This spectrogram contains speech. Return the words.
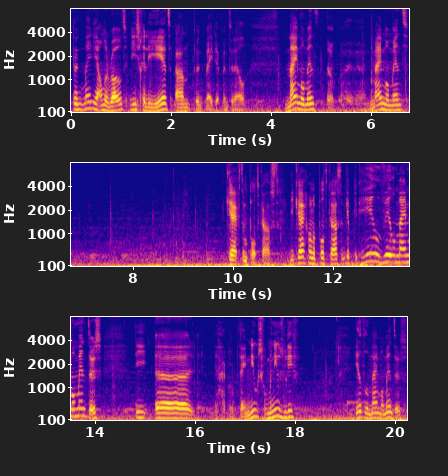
Punk Media on the Road. Die is gelieerd aan punkmedia.nl. Mijn moment, uh, mijn moment krijgt een podcast. Die krijgt gewoon een podcast. Ik heb natuurlijk heel veel mijn momenters. Die, uh, ja, ik heb meteen nieuws voor mijn nieuwsbrief. Heel veel mijn momenters.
